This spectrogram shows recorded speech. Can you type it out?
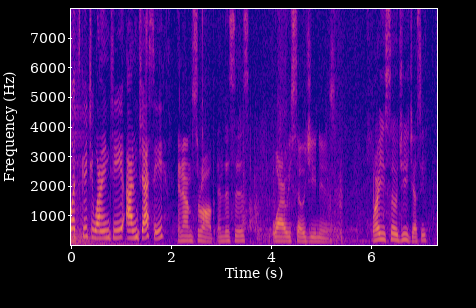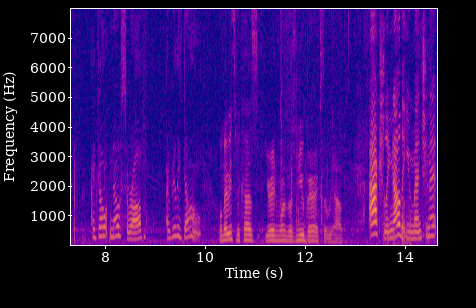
What's Gucci YNG? I'm Jesse. And I'm Sarab, and this is Why Are We So G News. Why are you so G, Jesse? I don't know, Sarab. I really don't. Well, maybe it's because you're in one of those new barracks that we have. Actually, now that you mention it,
